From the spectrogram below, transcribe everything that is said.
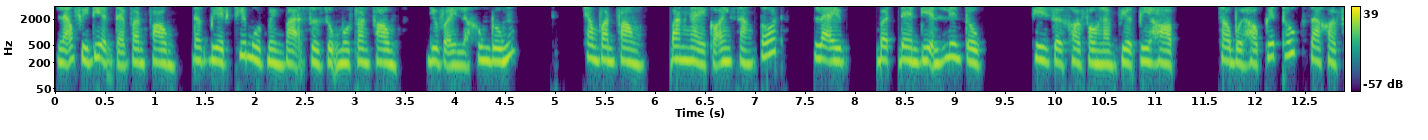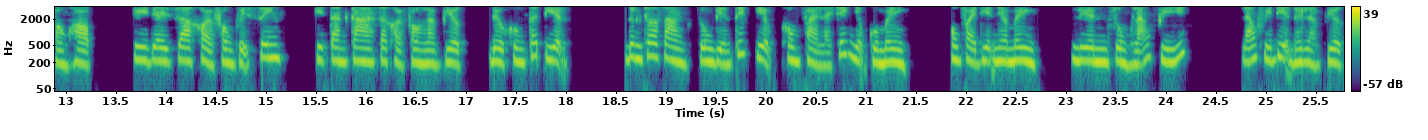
Lãng phí điện tại văn phòng, đặc biệt khi một mình bạn sử dụng một văn phòng, như vậy là không đúng. Trong văn phòng, ban ngày có ánh sáng tốt, lại bật đèn điện liên tục. Khi rời khỏi phòng làm việc đi họp, sau buổi họp kết thúc ra khỏi phòng họp, khi đi ra khỏi phòng vệ sinh, khi tan ca ra khỏi phòng làm việc, đều không tắt điện. Đừng cho rằng dùng điện tiết kiệm không phải là trách nhiệm của mình, không phải điện nhà mình, liền dùng lãng phí. Lãng phí điện nơi làm việc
